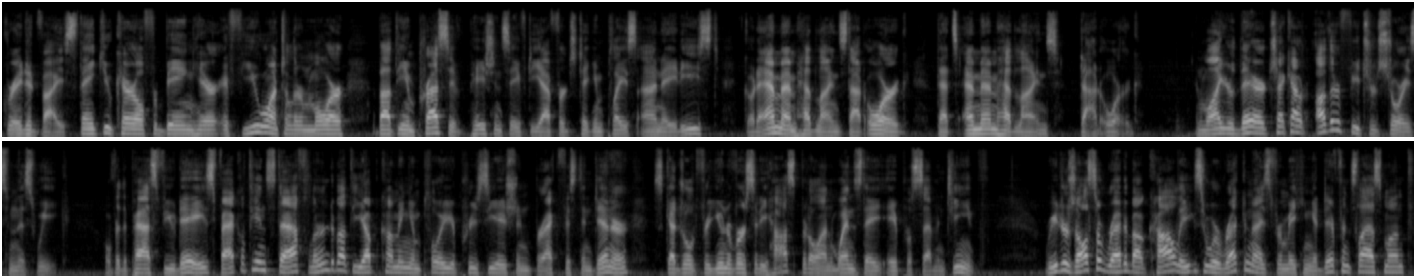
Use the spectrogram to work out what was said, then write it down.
great advice. Thank you, Carol, for being here. If you want to learn more about the impressive patient safety efforts taking place on 8 East, go to mmheadlines.org. That's mmheadlines.org. And while you're there, check out other featured stories from this week. Over the past few days, faculty and staff learned about the upcoming Employee Appreciation Breakfast and Dinner scheduled for University Hospital on Wednesday, April 17th. Readers also read about colleagues who were recognized for making a difference last month,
